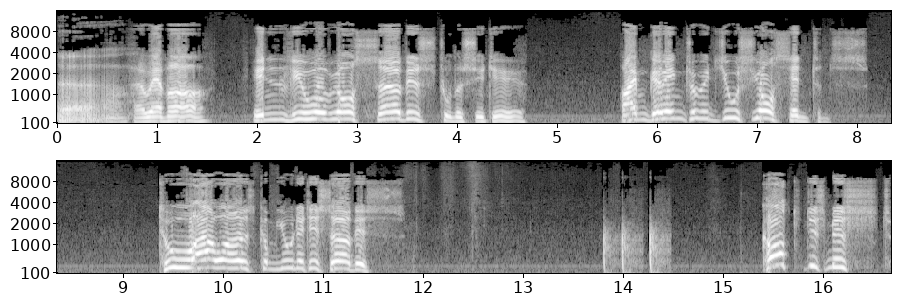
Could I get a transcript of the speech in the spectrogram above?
Uh. However, in view of your service to the city, I'm going to reduce your sentence. Two hours community service. Court dismissed.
